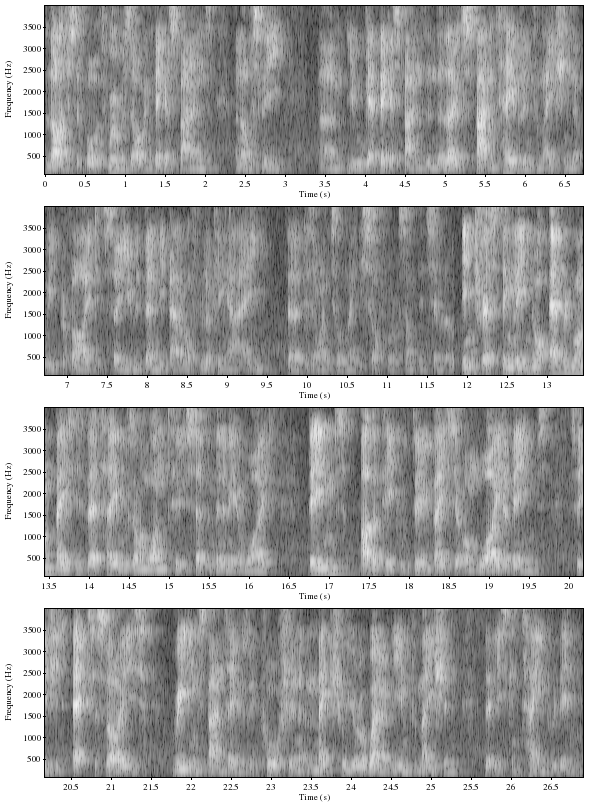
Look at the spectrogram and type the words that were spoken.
larger supports will result in bigger spans and obviously um, you will get bigger spans than the load span table information that we provide so you would then be better off looking at a uh, design tool, maybe software or something similar. Interestingly, not everyone bases their tables on 1 to 7 millimeter wide beams. Other people do base it on wider beams. So you should exercise reading span tables with caution and make sure you're aware of the information that is contained within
